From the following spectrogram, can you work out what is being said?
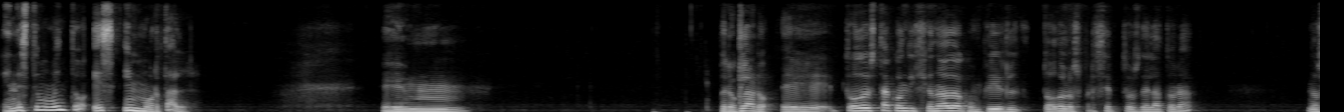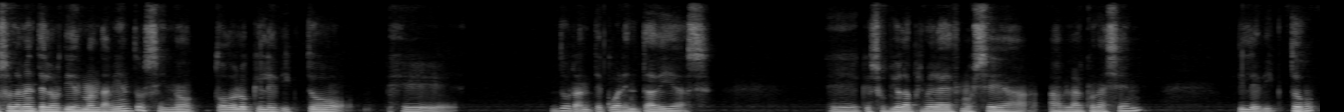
en este momento es inmortal. Em, pero claro, eh, todo está condicionado a cumplir todos los preceptos de la Torah, no solamente los diez mandamientos, sino todo lo que le dictó eh, durante 40 días eh, que subió la primera vez Moshe a, hablar con Hashem y le dictó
